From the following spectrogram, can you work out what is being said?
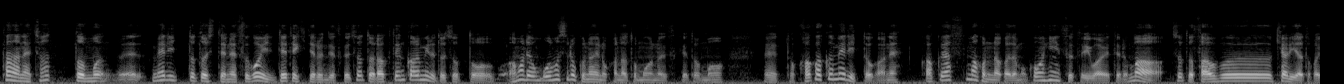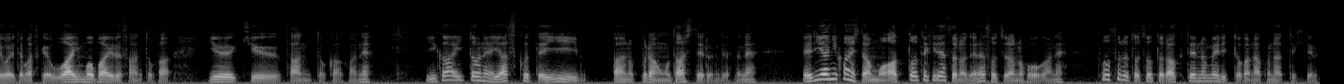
ただね、ちょっともメリットとしてね、すごい出てきてるんですけど、ちょっと楽天から見ると、ちょっとあまり面白くないのかなと思うんですけども、えっと、価格メリットがね、格安スマホの中でも高品質と言われてる、まあ、ちょっとサブキャリアとか言われてますけど、Y モバイルさんとか、UQ さんとかがね、意外とね、安くていいあのプランを出してるんですね。エリアに関してはもう圧倒的ですのでね、そちらの方がね。そうするとちょっと楽天のメリットがなくなってきてる。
